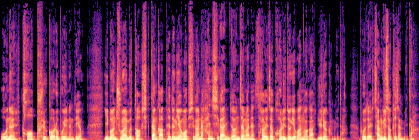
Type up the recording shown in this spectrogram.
오늘 더 풀 거로 보이는데요. 이번 주말부터 식당, 카페 등 영업 시간을 1시간 연장하는 사회적 거리두기 완화가 유력합니다. 보도에 장규석 기자입니다.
